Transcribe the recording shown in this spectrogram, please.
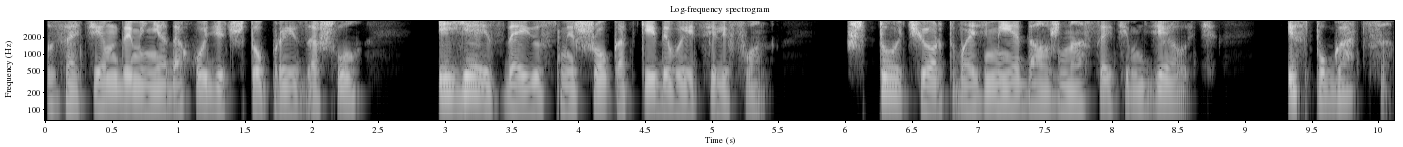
Затем до меня доходит, что произошло, и я издаю смешок, откидывая телефон. Что, черт возьми, я должна с этим делать? Испугаться?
